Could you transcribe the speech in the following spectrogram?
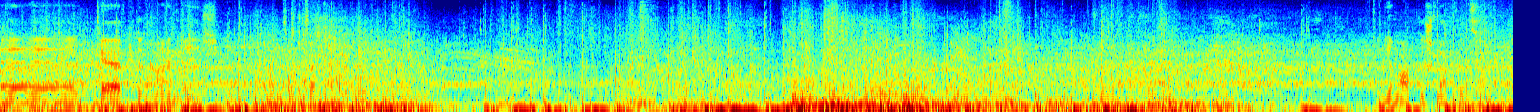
Äh, Captain Heinrich. Ja, zack, zack. Den haben wir abgeschlachtet.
